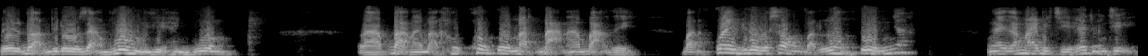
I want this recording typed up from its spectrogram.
đây là đoạn video dạng vuông thì hình vuông. Là bạn này bạn không không quay mặt bạn là bạn gì? Bạn quay video xong bạn lồng tiền nhá. Ngày ra mai bị chỉ hết cho anh chị.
